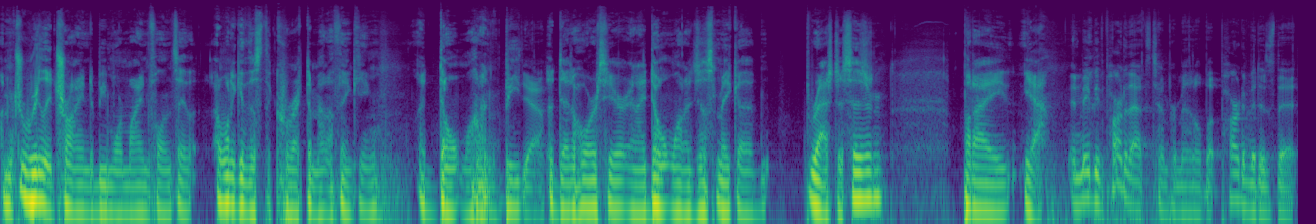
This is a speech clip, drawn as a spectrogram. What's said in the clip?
I'm tr- really trying to be more mindful and say I want to give this the correct amount of thinking. I don't want to mm-hmm. beat Yeah. a dead horse here and I don't want to just make a rash decision. But I yeah, And maybe part of that's temperamental, but part of it is that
